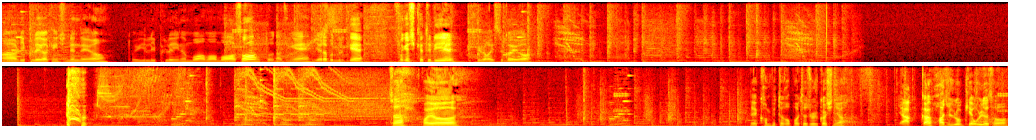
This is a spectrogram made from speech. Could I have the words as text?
아, 리플레이가 갱신됐네요. 또 이 리플레이는 모아 모아 모아서 또 나중에 여러분들께 소개시켜 드릴 필요가 있을 거예요. 자, 과연 내 컴퓨터가 버텨줄 것이냐? 약간 화질 높게 올려서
